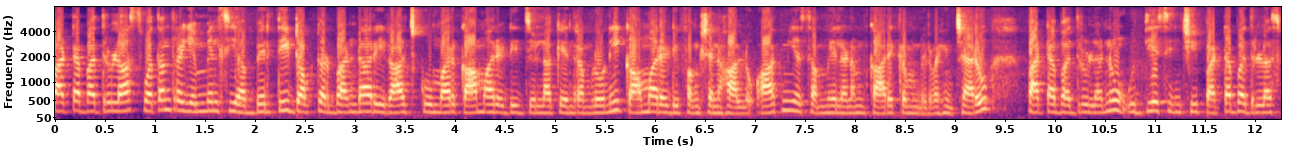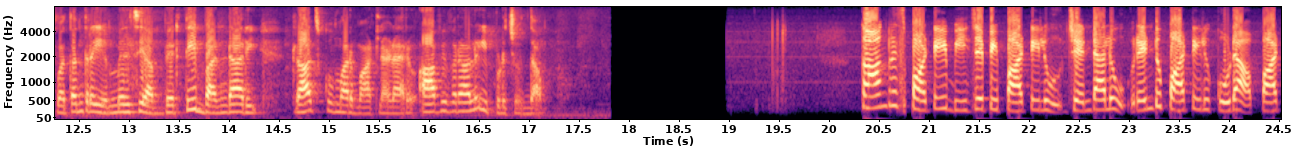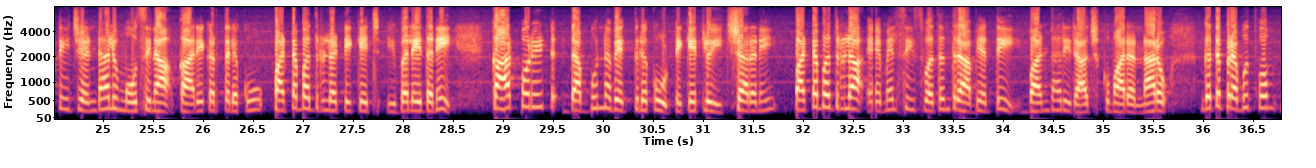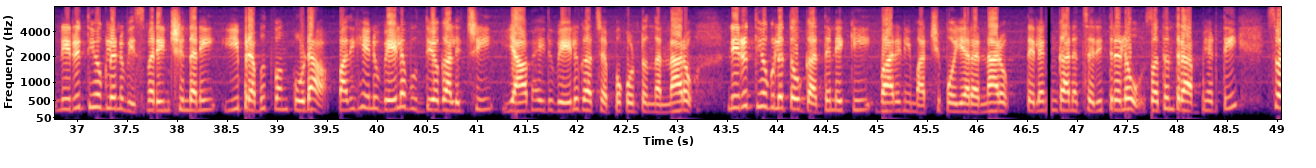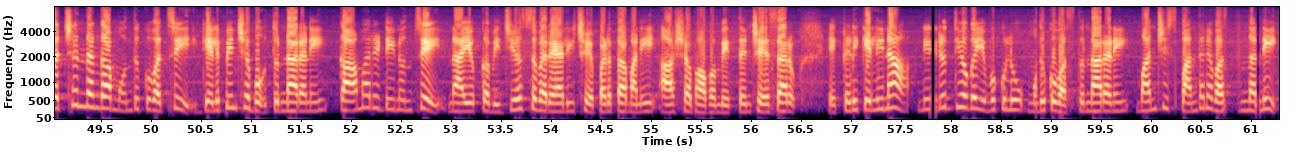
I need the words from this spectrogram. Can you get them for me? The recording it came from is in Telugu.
పట్టభద్రుల స్వతంత్ర ఎమ్మెల్సీ అభ్యర్థి డాక్టర్ బండారి రాజ్ కుమార్ కామారెడ్డి జిల్లా కేంద్రంలోని కామారెడ్డి ఫంక్షన్ హాల్లో ఆత్మీయ సమ్మేళనం కార్యక్రమం నిర్వహించారు. పట్టభద్రులను ఉద్దేశించి పట్టభద్రుల స్వతంత్ర ఎమ్మెల్సీ అభ్యర్థి బండారి రాజ్ కుమార్ మాట్లాడారు. ఆ వివరాలు ఇప్పుడు చూద్దాం. కాంగ్రెస్ పార్టీ బీజేపీ పార్టీలు జెండాలు రెండు పార్టీలు కూడా పార్టీ జెండాలు మోసిన కార్యకర్తలకు పట్టభద్రుల టికెట్ ఇవ్వలేదని కార్పొరేట్ డబ్బున్న వ్యక్తులకు టికెట్లు ఇచ్చారని పట్టభద్రుల ఎమ్మెల్సీ స్వతంత్ర అభ్యర్థి బండారి రాజ్కుమార్ అన్నారు. గత ప్రభుత్వం నిరుద్యోగులను విస్మరించిందని ఈ ప్రభుత్వం కూడా పదిహేను వేల ఉద్యోగాలిచ్చి యాభై ఐదు వేలుగా చెప్పుకుంటుందన్నారు. నిరుద్యోగులతో గద్దెనెక్కి వారిని మర్చిపోయారన్నారు. తెలంగాణ చరిత్రలో స్వతంత్ర అభ్యర్థి స్వచ్ఛందంగా ముందుకు వచ్చి గెలిపించబోతున్నారని కామారెడ్డి నుంచే నా యొక్క విజయోత్సవ ర్యాలీ చేపడతామని ఆశాభావం వ్యక్తం చేశారు. ఎక్కడికెళ్ళినా నిరుద్యోగ యువకులు ముందుకు వస్తున్నారని మంచి స్పందన వస్తుందని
